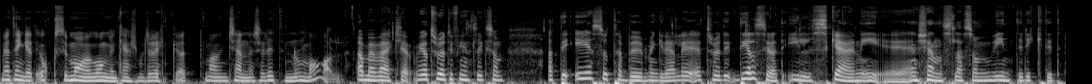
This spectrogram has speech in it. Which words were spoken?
men jag tänker att det också många gånger kanske det räcker att man känner sig lite normal. Ja men verkligen. Jag tror att det finns liksom, att det är så tabu med gräl. Jag tror att det, dels är det att ilska är en, en känsla som vi inte riktigt,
